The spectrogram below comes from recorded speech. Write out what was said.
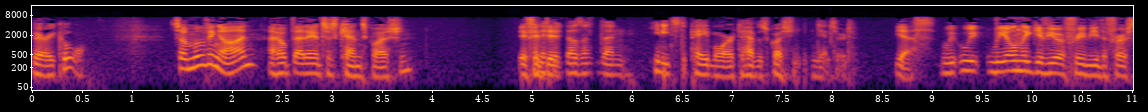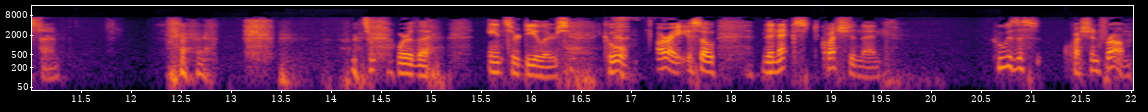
Very cool. So moving on, I hope that answers Ken's question. If it if did, it doesn't, then he needs to pay more to have his question answered. yes, we, we we only give you a freebie the first time. We're the answer dealers. Cool. All right. So the next question then. Who is this question from?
